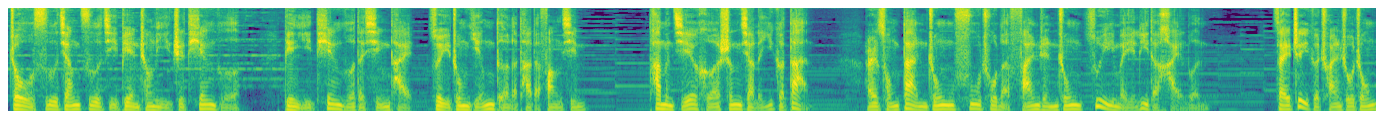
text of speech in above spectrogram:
宙斯将自己变成了一只天鹅，并以天鹅的形态最终赢得了他的芳心。他们结合生下了一个蛋，而从蛋中孵出了凡人中最美丽的海伦。在这个传说中，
